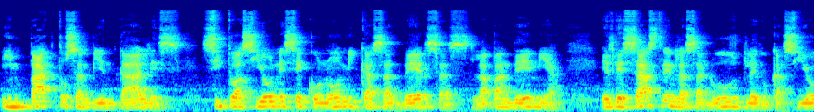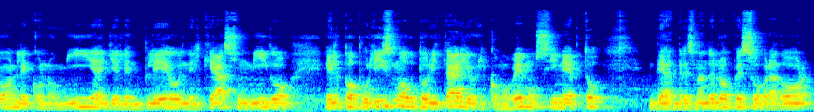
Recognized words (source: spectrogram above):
impactos ambientales, situaciones económicas adversas, la pandemia, el desastre en la salud, la educación, la economía y el empleo en el que ha asumido el populismo autoritario y como vemos inepto de Andrés Manuel López Obrador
